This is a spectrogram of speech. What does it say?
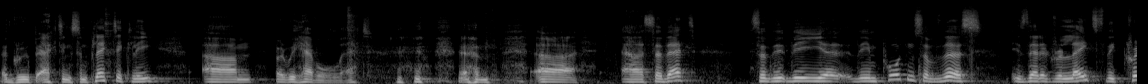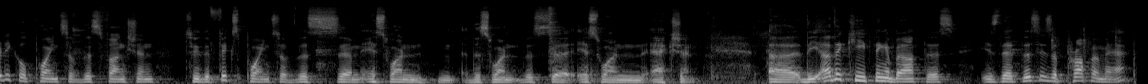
a group acting symplectically. Um, but we have all that. um, uh, uh, so that, so the the, uh, the importance of this is that it relates the critical points of this function to the fixed points of this um, S1, this one, this uh, S1 action. Uh, the other key thing about this is that this is a proper map.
